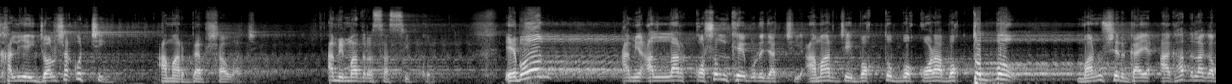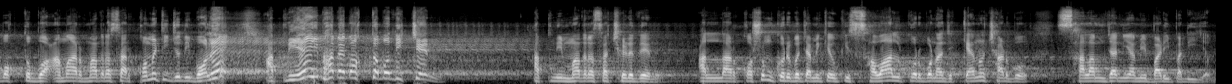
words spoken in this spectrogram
খালি এই জলসা করছি? আমার ব্যবসাও আছে। আমি মাদ্রাসার শিক্ষক। এবং আমি আল্লাহর কসম খেয়ে বলে যাচ্ছি, আমার যে বক্তব্য করা বক্তব্য, মানুষের গায়ে আঘাত লাগা বক্তব্য আমার মাদ্রাসার কমিটি যদি বলে, আপনি এইভাবে বক্তব্য দিচ্ছেন, আপনি মাদ্রাসা ছেড়ে দেন। আল্লাহর কসম করব যে আমি কেউ কি সওয়াল করব না যে কেন ছাড়বো? সালাম জানিয়ে আমি বাড়ি পালিয়ে যাব।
